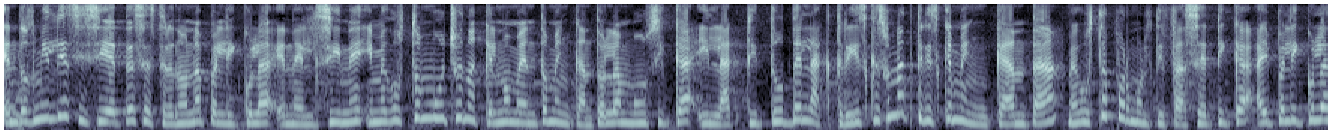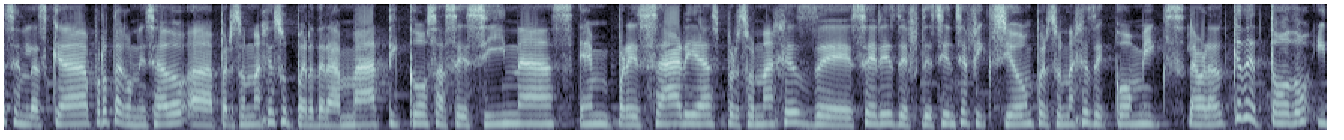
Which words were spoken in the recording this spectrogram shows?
En 2017 se estrenó una película en el cine y me gustó mucho en aquel momento, me encantó la música y la actitud de la actriz, que es una actriz que me encanta, me gusta por multifacética. Hay películas en las que ha protagonizado a personajes súper dramáticos, asesinas, empresarias, personajes de series de, ciencia ficción, personajes de cómics. La verdad que de todo y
